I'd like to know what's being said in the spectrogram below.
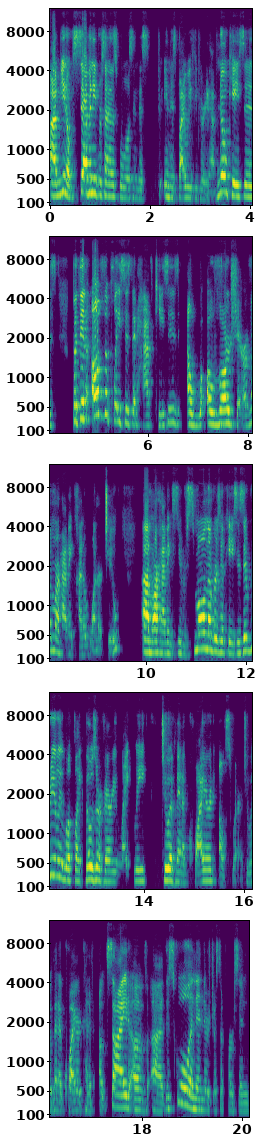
um, you know, 70% of the schools in this in this biweekly period have no cases. But then of the places that have cases, a, a large share of them are having kind of one or two, um, are having sort of small numbers of cases that really look like those are very likely to have been acquired elsewhere, to have been acquired kind of outside of uh, the school, and then there's just a person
